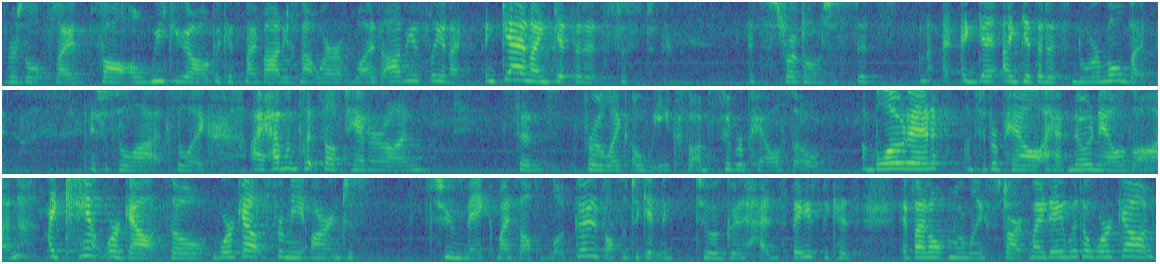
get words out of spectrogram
the results that I saw a week ago because my body's not where it was, obviously. And I, again, I get that it's just, it's a struggle. It's just, it's, I, get, I get that it's normal, but it's just a lot. So like, I haven't put self tanner on since for like a week, so I'm super pale. So I'm bloated, I'm super pale, I have no nails on. I can't work out, so workouts for me aren't just to make myself look good. It's also to get into a good headspace because if I don't normally start my day with a workout,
